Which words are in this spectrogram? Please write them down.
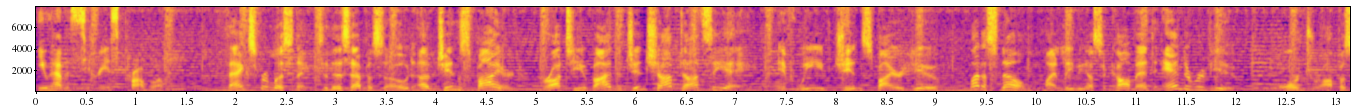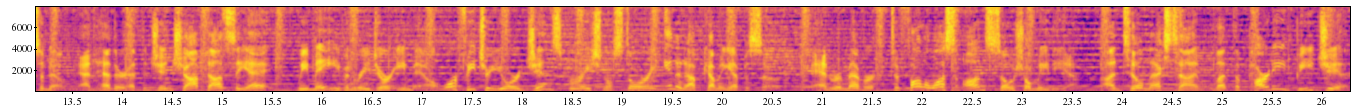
you have a serious problem. Thanks for listening to this episode of Ginspired, brought to you by theginshop.ca. If we've ginspired you, let us know by leaving us a comment and a review or drop us a note at heather at. We may even read your email or feature your ginspirational story in an upcoming episode. And remember to follow us on social media. Until next time, let the party be gin.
